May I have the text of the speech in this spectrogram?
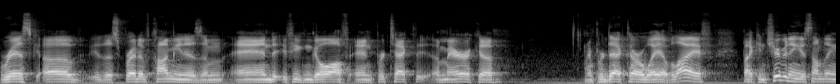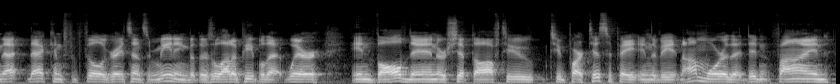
risk of the spread of communism. And if you can go off and protect America and protect our way of life by contributing to something that that can fulfill a great sense of meaning but there's a lot of people that were involved in or shipped off to to participate in the Vietnam War that didn't find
